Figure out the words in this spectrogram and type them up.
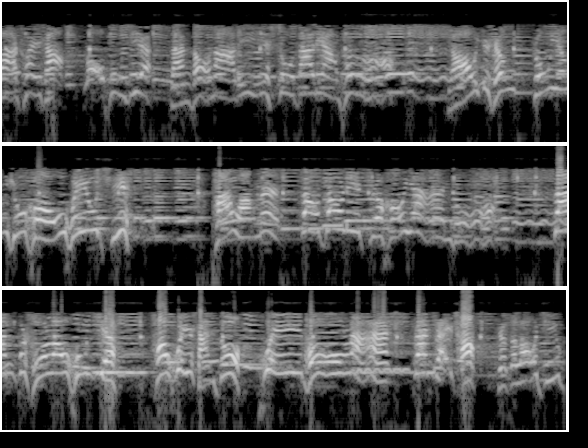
把船上老红姐站到那里手打凉棚，叫一声众英雄后会有期。盼望们早早的治好严重。咱不说老洪杰，他回山走，回头来，咱再唱这个老济公，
